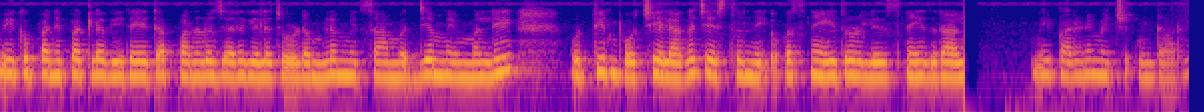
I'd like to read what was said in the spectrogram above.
మీకు పని పట్ల విధేయత పనులు జరిగేలా చూడడంలో మీ సామర్థ్యం మిమ్మల్ని గుర్తింపు వచ్చేలాగా చేస్తుంది. ఒక స్నేహితుడు లేదా స్నేహితురాలు మీ పనిని మెచ్చుకుంటారు.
